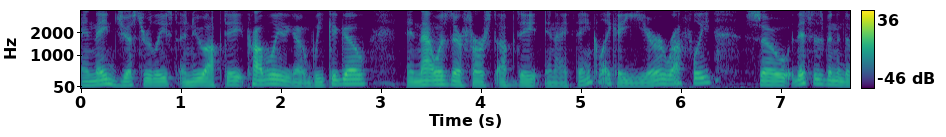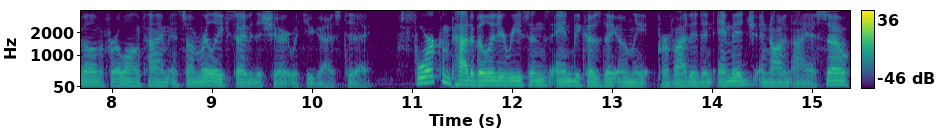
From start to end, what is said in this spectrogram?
and they just released a new update probably a week ago, and that was their first update in I think like a year roughly. So this has been in development for a long time, and so I'm really excited to share it with you guys today. For compatibility reasons and because they only provided an image and not an ISO,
